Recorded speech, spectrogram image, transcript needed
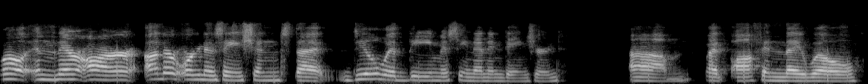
Well, and there are other organizations that deal with the missing and endangered, um, but often they will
